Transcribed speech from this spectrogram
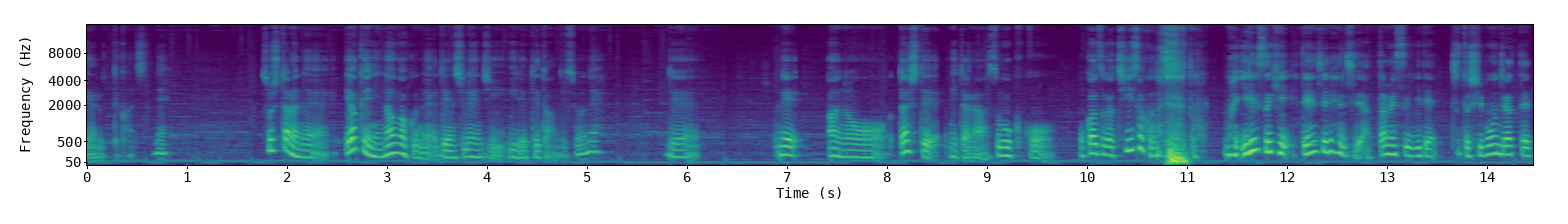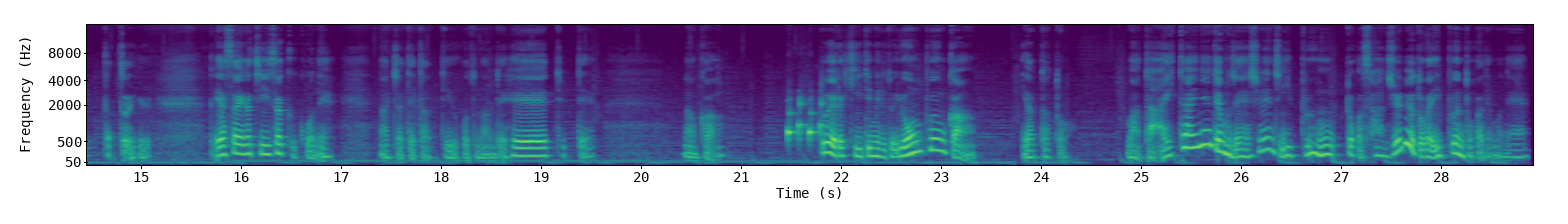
やるって感じでね。そしたらねやけに長くね電子レンジ入れてたんですよね。でであの出してみたらすごくこうおかずが小さくなってたと、まあ、入れすぎ電子レンジで温めすぎでちょっとしぼんじゃってたという。野菜が小さくこうねなっちゃってたっていうことなんで「へえ」って言ってなんかどうやら聞いてみると4分間やったと。まあ大体ねでも電子レンジ1分とか30秒とか1分とかでもね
